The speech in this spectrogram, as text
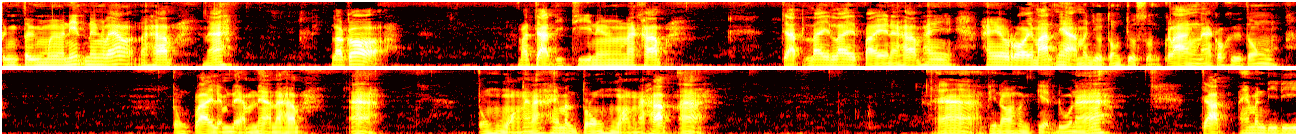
ตึงๆมือนิดนึงแล้วนะครับนะแล้วก็มาจัดอีกทีนึงนะครับ จัดไล่ไล่ไปนะครับ ให้ให้รอยมัดเนี่ยมันอยู่ตรงจุดศูนย์กลางนะก็คือตรง ตรงปลายแหลมๆเนี่ยนะครับอ่า ตรงห่วงนะ ให้มันตรงห่วงนะครับ อ่า อ่า พี่น้องสังเกตดูนะ จัดให้มันดี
